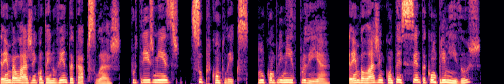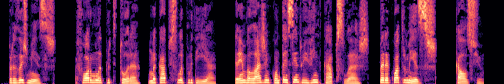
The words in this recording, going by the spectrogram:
A embalagem contém 90 cápsulas. Por 3 meses, super complexo, um comprimido por dia. A embalagem contém 60 comprimidos, para 2 meses. Fórmula protetora, uma cápsula por dia. A embalagem contém 120 cápsulas, para 4 meses. Cálcio,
